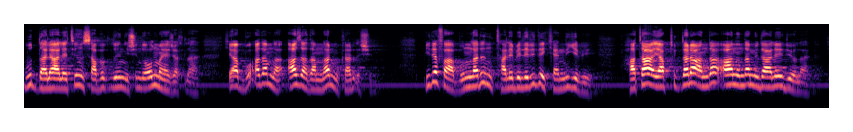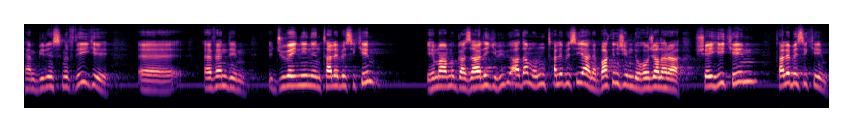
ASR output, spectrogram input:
bu dalaletin, sabıklığın içinde olmayacaklar. Ya bu adamlar az adamlar mı kardeşim? Bir defa bunların talebeleri de kendi gibi hata yaptıkları anda anında müdahale ediyorlar. Yani birinci sınıf değil ki e, efendim Cüveyni'nin talebesi kim? İmamı Gazali gibi bir adam onun talebesi yani. Bakın şimdi hocalara şeyhi kim? Talebesi kim?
